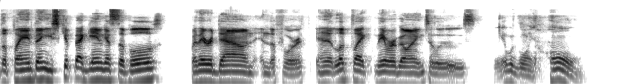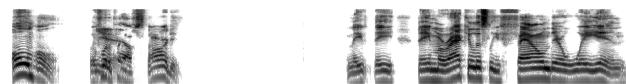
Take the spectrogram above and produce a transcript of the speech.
the playing thing? You skipped that game against the Bulls where they were down in the fourth, and it looked like they were going to lose. They were going home, home, home before yeah. the playoffs started. And they they they miraculously found their way in,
